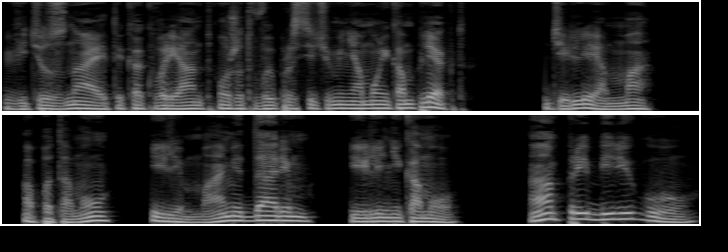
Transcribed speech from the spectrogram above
ведь узнает и как вариант может выпросить у меня мой комплект. Дилемма. А потому или маме дарим, или никому. А приберегу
